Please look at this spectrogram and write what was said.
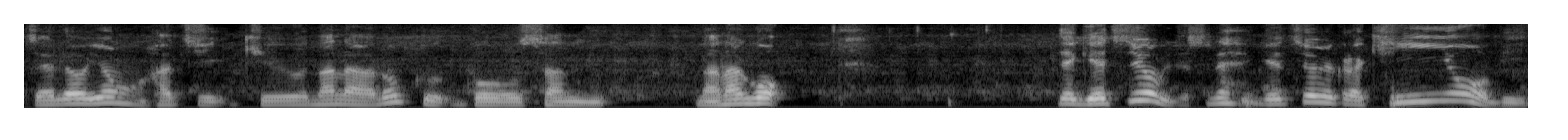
048-976-5375で、月曜日ですね。月曜日から金曜日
